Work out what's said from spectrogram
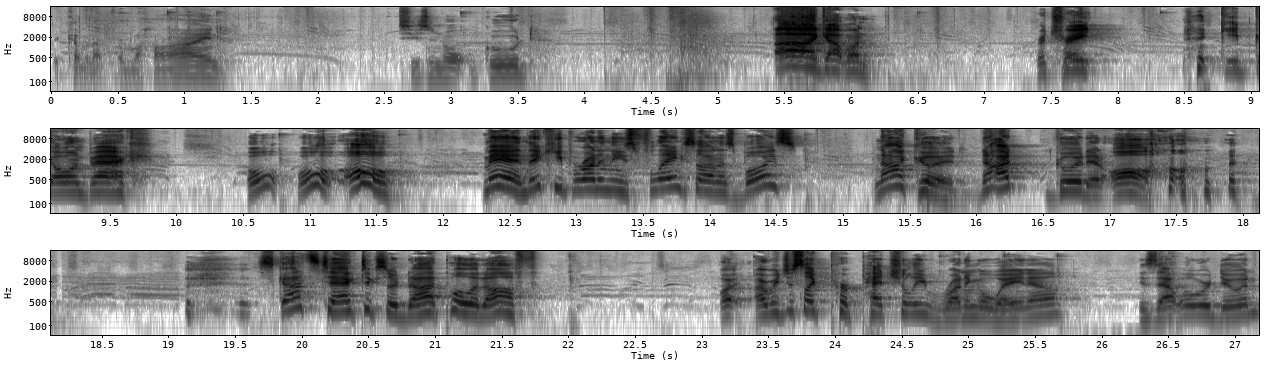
They're coming up from behind. This is not good. Ah, I got one. Retreat. keep going back. Oh, oh, oh. Man, they keep running these flanks on us, boys. Not good. Not good at all. Scott's tactics are not pulling off. Are, are we just like perpetually running away now? Is that what we're doing?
